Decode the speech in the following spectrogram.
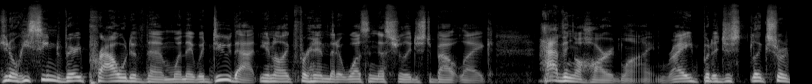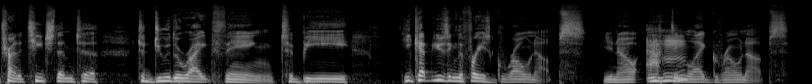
you know, he seemed very proud of them when they would do that. You know, like for him, that it wasn't necessarily just about like having a hard line, right? But it just like sort of trying to teach them to to do the right thing, to be. He kept using the phrase "grown ups," you know, mm-hmm. acting like grown ups.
